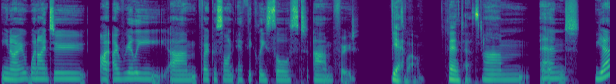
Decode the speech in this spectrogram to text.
you know, when I do, I, I really um, focus on ethically sourced um, food yeah, as well. fantastic. Um, and yeah,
